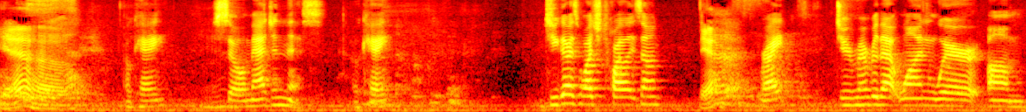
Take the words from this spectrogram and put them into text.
Yeah. Okay? So imagine this, okay? Do you guys watch Twilight Zone? Yeah. Right? Do you remember that one where um,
